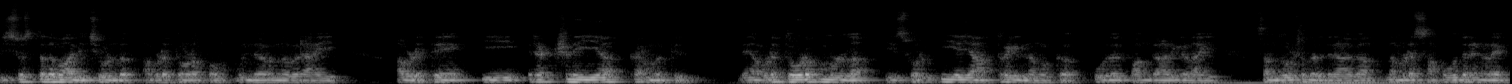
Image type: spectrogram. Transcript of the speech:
വിശ്വസ്തത പാലിച്ചുകൊണ്ട് അവിടത്തോടൊപ്പം മുന്നേറുന്നവരായി അവിടുത്തെ ഈ രക്ഷണീയ കർമ്മത്തിൽ അവിടത്തോടൊപ്പമുള്ള ഈ സ്വർഗീയ യാത്രയിൽ നമുക്ക് കൂടുതൽ പങ്കാളികളായി സന്തോഷഭരിതരാകാം. നമ്മുടെ സഹോദരങ്ങളെ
